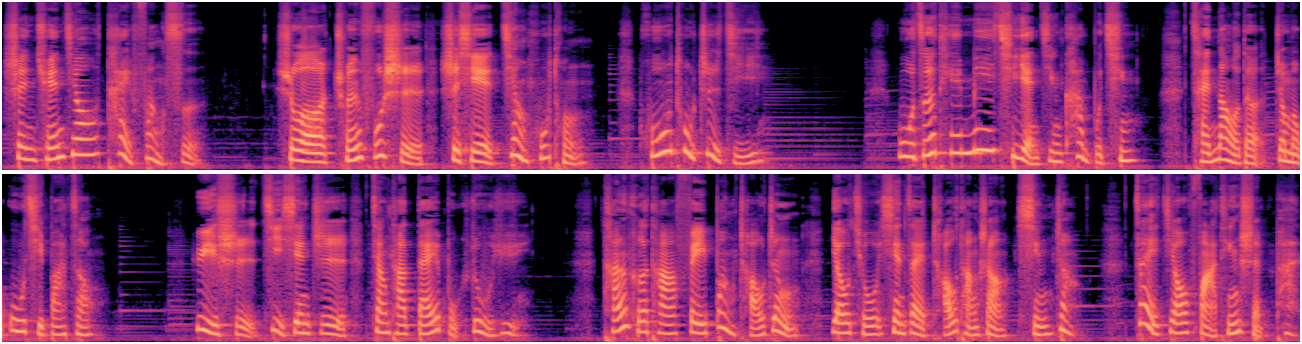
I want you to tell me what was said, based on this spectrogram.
沈全娇太放肆，说淳府使是些浆糊桶，糊涂至极。武则天眯起眼睛看不清，才闹得这么乌七八糟。御史季先知将他逮捕入狱，弹劾他诽谤朝政，要求先在朝堂上行杖，再交法庭审判。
